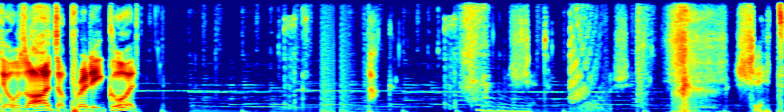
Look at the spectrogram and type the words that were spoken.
those odds are pretty good. Fuck. Shit. Shit. Shit.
